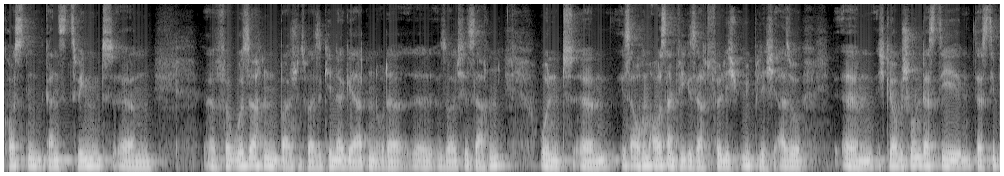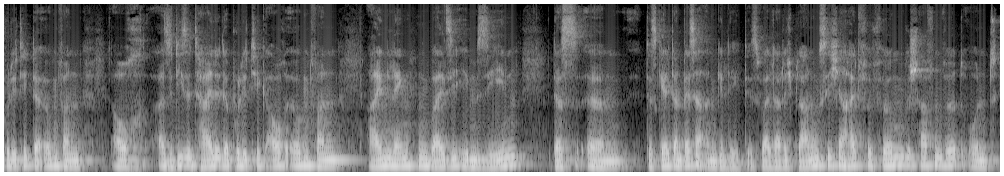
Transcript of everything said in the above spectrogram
Kosten ganz zwingend ähm, äh, verursachen, beispielsweise Kindergärten oder solche Sachen und ähm, ist auch im Ausland, wie gesagt, völlig üblich. Also ich glaube schon, dass die, dass die Politik da irgendwann auch, also diese Teile der Politik auch irgendwann einlenken, weil sie eben sehen, dass ähm, das Geld dann besser angelegt ist, weil dadurch Planungssicherheit für Firmen geschaffen wird und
